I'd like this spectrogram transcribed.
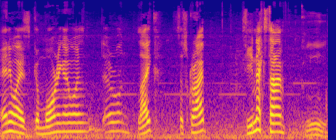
Anyways, good morning, everyone. Everyone, like, subscribe. See you next time. Cool.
